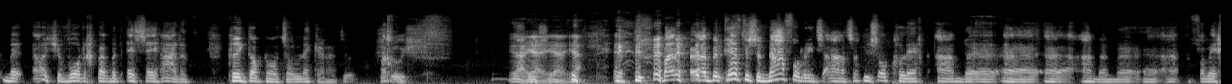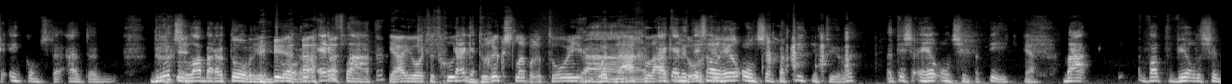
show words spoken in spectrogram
Met, als je woorden gebruikt met SCH, dat klinkt ook nooit zo lekker natuurlijk. Maar goed. Ja, ja, ja, ja. Maar het betreft dus een navorderingsaanslag, die is opgelegd aan de, eh, eh, aan een, eh, eh, vanwege inkomsten uit een drugslaboratorium door een erflater. Ja, je hoort het goed. Kijk, drugslaboratorium Ja, wordt nagelaten Kijk, en het door... is al heel onsympathiek natuurlijk. Het is heel onsympathiek. Ja. Maar wat willen, ze,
